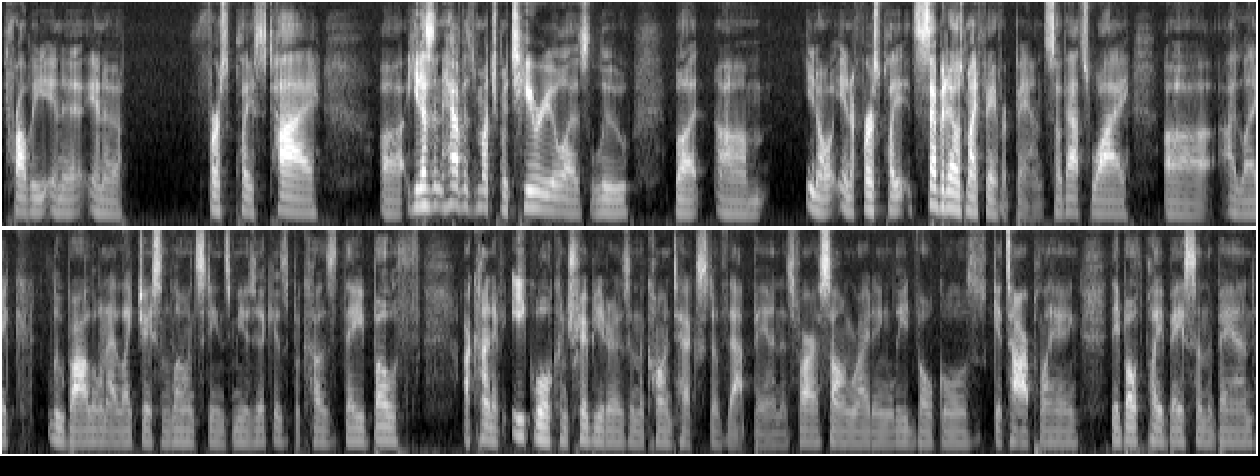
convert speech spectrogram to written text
probably in a in a first place tie. Uh, he doesn't have as much material as Lou, but um, you know, in a first place, Sebadoh is my favorite band, so that's why uh, I like Lou Barlow and I like Jason Lowenstein's music is because they both are kind of equal contributors in the context of that band as far as songwriting, lead vocals, guitar playing. They both play bass in the band.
